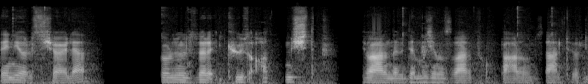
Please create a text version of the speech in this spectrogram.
Deniyoruz şöyle. Gördüğünüz üzere 260 civarında bir damage'ımız var. Pardon düzeltiyorum.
